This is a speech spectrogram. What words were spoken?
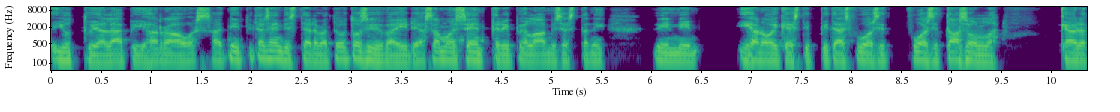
juttuja läpi ihan rauhassa. Että niitä pitäisi entistä enemmän. Tuo on tosi hyvä idea. Samoin sentteripelaamisesta, niin, niin, niin ihan oikeasti pitäisi vuosi, vuositasolla käydä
